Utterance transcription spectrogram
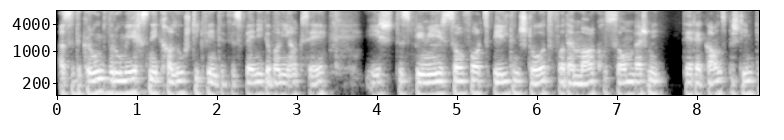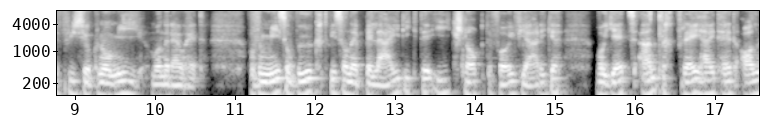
also der Grund, warum ich es nicht lustig finde, das Wenige, was ich habe gesehen ist, dass bei mir sofort das Bild entsteht von dem Markus Somm, weißt, mit der ganz bestimmten Physiognomie, die er auch hat. Wo für mich so wirkt wie so eine beleidigte, eingeschnappte Fünfjährige, wo jetzt endlich die Freiheit hat, allen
